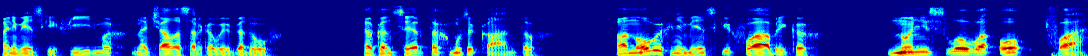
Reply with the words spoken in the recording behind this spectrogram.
о немецких фильмах начала сороковых годов, о концертах музыкантов, о новых немецких фабриках, но ни слова о ФА,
